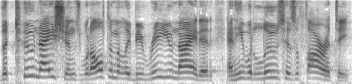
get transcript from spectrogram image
the two nations would ultimately be reunited and he would lose his authority.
